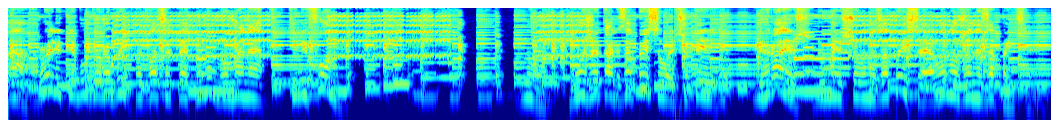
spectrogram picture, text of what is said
А, ролики буду робити по 25 минут, бо в мене телефон може так записувати, що ти граєш, думаєш, що воно записує, а воно вже не записує.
